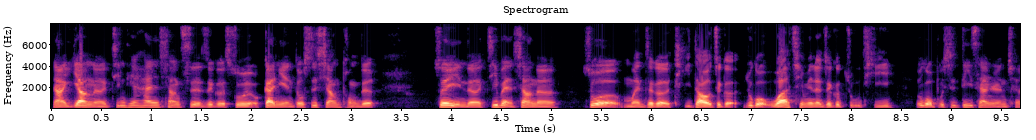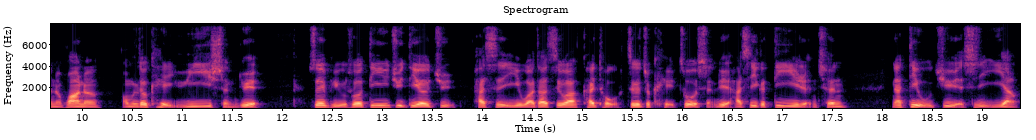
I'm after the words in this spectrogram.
那一样呢，今天和上次的这个所有概念都是相同的，所以呢，基本上呢，做我们这个提到这个，如果我前面的这个主题如果不是第三人称的话呢，我们都可以予以省略。所以比如说第一句、第二句，它是以わたしは开头，这个就可以做省略，它是一个第一人称。那第五句也是一样。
